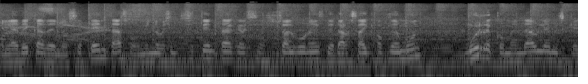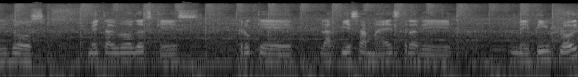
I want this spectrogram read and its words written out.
en la década de los 70s o 1970 gracias a sus álbumes de Dark Side of the Moon. Muy recomendable, mis queridos Metal Brothers, que es creo que la pieza maestra de, de Pink Floyd.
